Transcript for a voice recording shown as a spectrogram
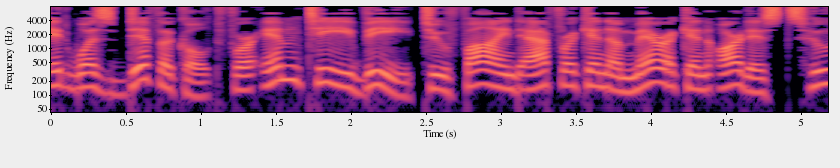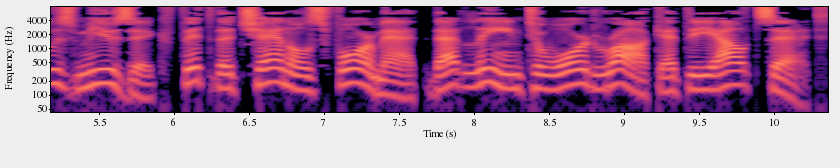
It was difficult for MTV to find African American artists whose music fit the channel's format that leaned toward rock at the outset.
